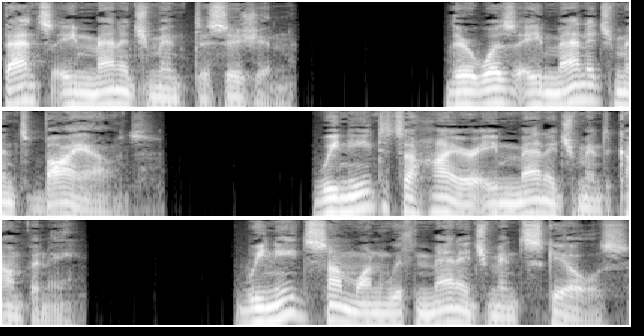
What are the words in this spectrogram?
That's a management decision. There was a management buyout. We need to hire a management company. We need someone with management skills.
